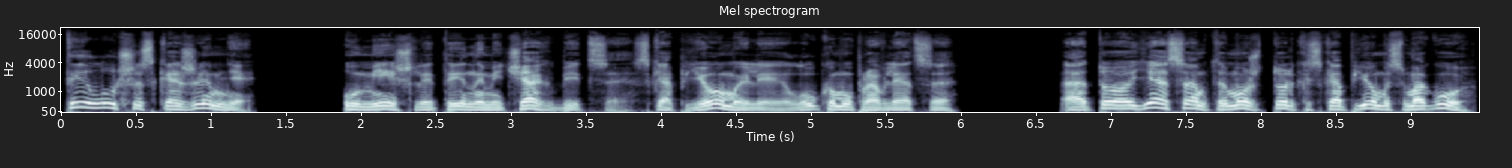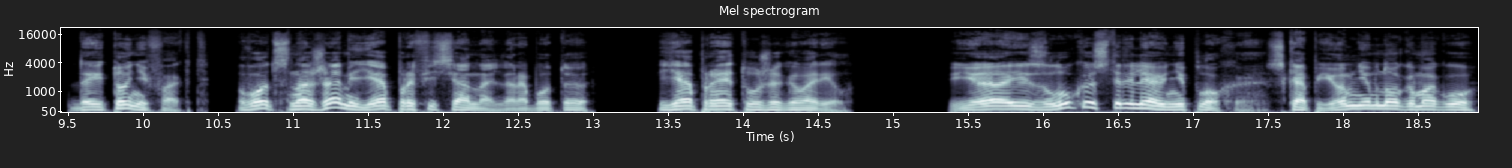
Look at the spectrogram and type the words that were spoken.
Ты лучше скажи мне, умеешь ли ты на мечах биться, с копьем или луком управляться? А то я сам-то, может, только с копьем и смогу, да и то не факт. Вот с ножами я профессионально работаю. Я про это уже говорил. Я из лука стреляю неплохо, с копьем немного могу,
